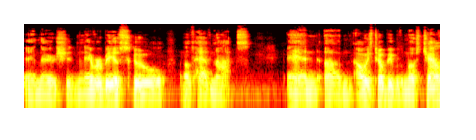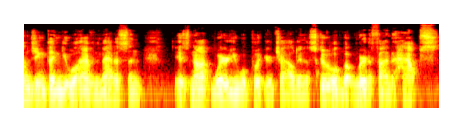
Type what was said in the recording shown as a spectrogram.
and there should never be a school of have-nots. And um, I always tell people the most challenging thing you will have in Madison is not where you will put your child in a school, but where to find a house.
